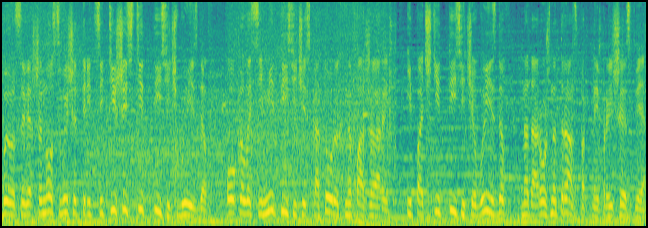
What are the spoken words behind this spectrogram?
было совершено свыше 36 тысяч выездов, около 7 тысяч из которых на пожары и почти тысяча выездов на дорожно-транспортные происшествия.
